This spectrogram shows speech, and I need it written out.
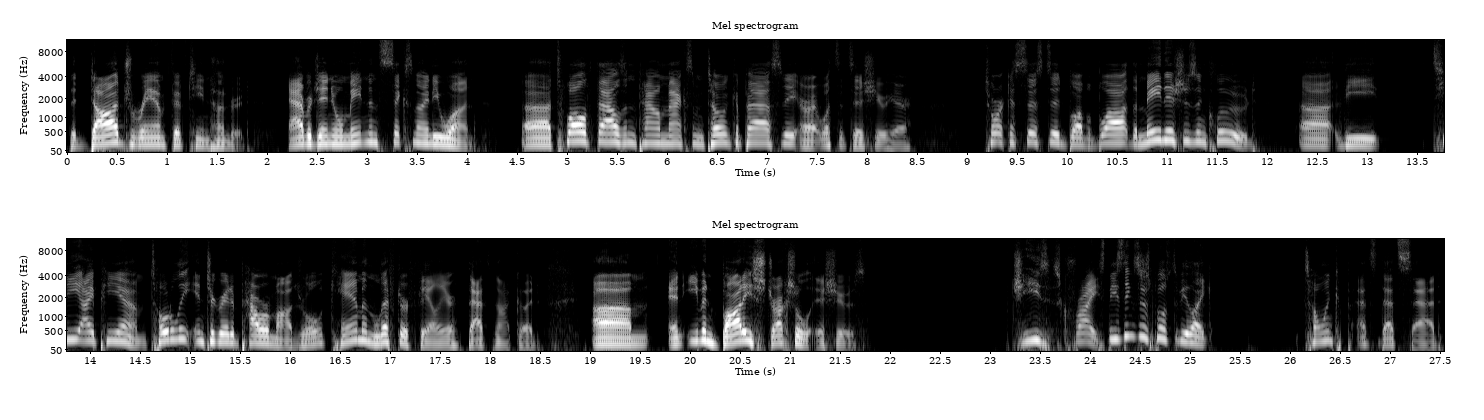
The Dodge Ram 1500. Average annual maintenance 691. Uh, 12,000 pound maximum towing capacity. All right, what's its issue here? Torque assisted, blah, blah, blah. The main issues include uh, the TIPM, totally integrated power module, cam and lifter failure. That's not good. Um, and even body structural issues. Jesus Christ. These things are supposed to be like towing. That's, that's sad.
